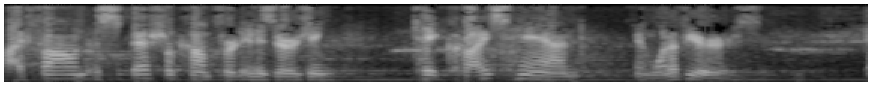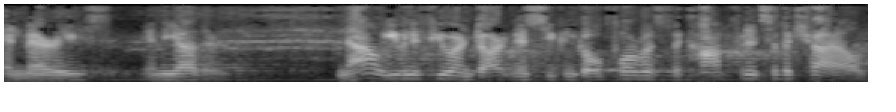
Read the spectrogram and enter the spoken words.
I found a special comfort in his urging, Take Christ's hand in one of yours and Mary's in the other. Now, even if you are in darkness, you can go forward with the confidence of a child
